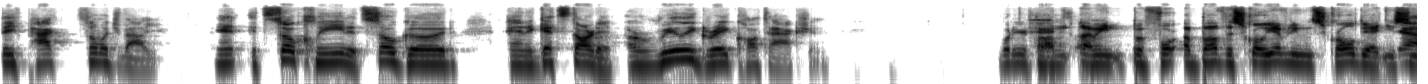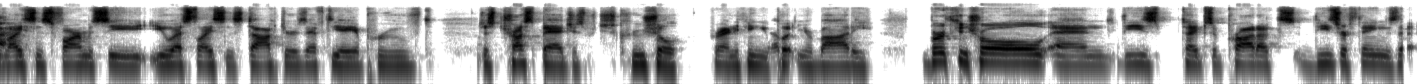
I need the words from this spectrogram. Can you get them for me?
they've packed so much value. And it's so clean, it's so good, and it gets started. A really great call to action. What are your thoughts? And, I mean, before above the scroll, you haven't even scrolled yet. You yeah. see licensed pharmacy, U.S. licensed doctors, FDA approved, just trust badges, which is crucial for anything you yep. put in your body. Birth control and these types of products, these are things that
